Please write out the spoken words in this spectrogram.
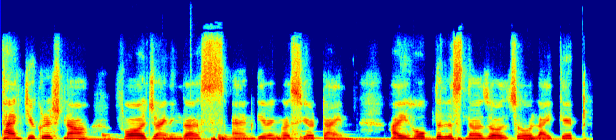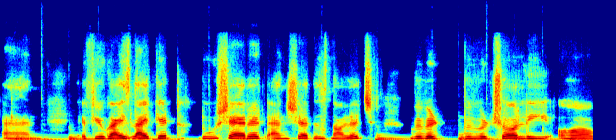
Thank you krishna for joining us and giving us your time. I hope the listeners also like it and if you guys like it do share it and share this knowledge. We would we would surely uh,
